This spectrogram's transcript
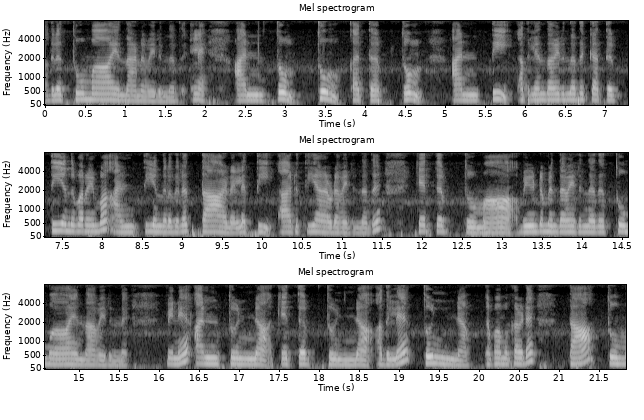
അതിൽ തുമ എന്നാണ് വരുന്നത് അല്ലേ? അൻതും തും കത്തപ്തും അൻതി. അതിലെന്താ വരുന്നത്? കത്തപ്തി എന്ന് പറയുമ്പോൾ അൻതി എന്നുള്ളതിൽ താണ് അല്ലേ? തീ ആ ഒരു തീ ആണ് അവിടെ വരുന്നത്. കെത്തപ്തുമ വീണ്ടും എന്താ വരുന്നത്? തുമ എന്നാണ് വരുന്നത്. പിന്നെ അൻതുന്ന കെത്തബ്തുന്ന അതിലെ തുന്ന. അപ്പോൾ നമുക്കവിടെ ത തുമ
